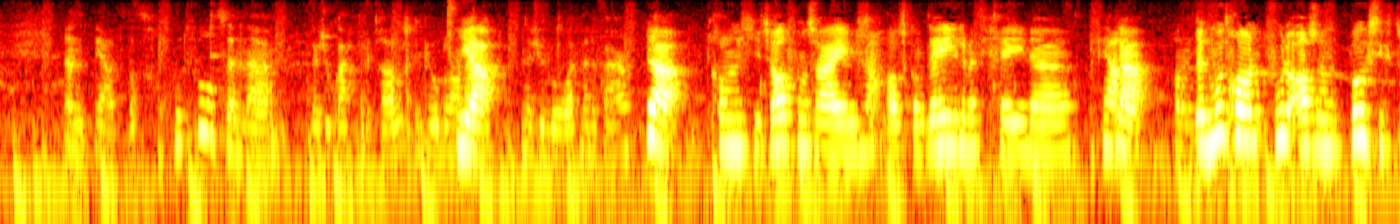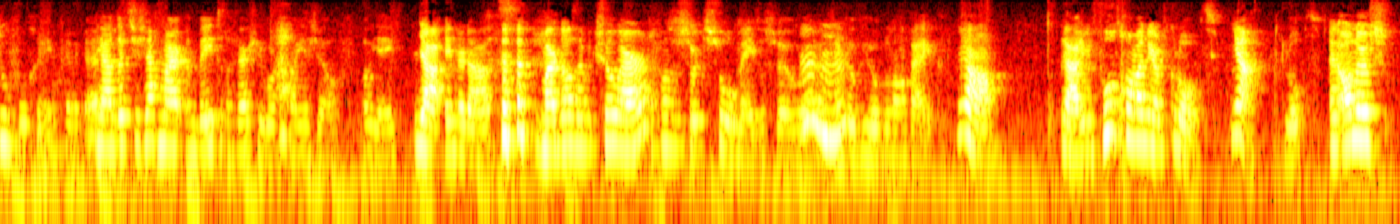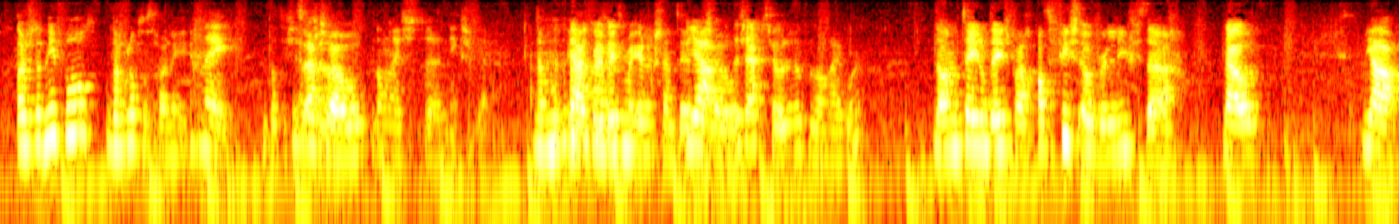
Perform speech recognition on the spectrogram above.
En ja, dat het gewoon goed voelt. En ehm daar is ook eigenlijk vertrouwen. Dat vind ik heel belangrijk. ja, En dat je lol hebt met elkaar. ja, gewoon dat je jezelf kan zijn. Dat je Ja. alles kan delen met diegene. Ja, Ja. het moet gewoon voelen als een positieve toevoeging, vind ik echt. ja, dat je zeg maar een betere versie wordt van jezelf. Oh jee. Ja, inderdaad. maar dat heb ik zo erg. Of als een soort soulmate of zo. eh, Mhm. vind ik ook heel belangrijk. Ja. Ja, je voelt gewoon wanneer het klopt. Ja, klopt. En anders, als je dat niet voelt, dan klopt het gewoon niet. Nee, dat is, Dat is echt zo. Dan is het eh, niks voor jou. Dan moet, ja, kan je beter maar eerlijk zijn tegen Ja, jezelf. dat is echt zo. Dat is ook belangrijk hoor. Dan meteen op deze vraag advies over liefde. Nou, ja,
